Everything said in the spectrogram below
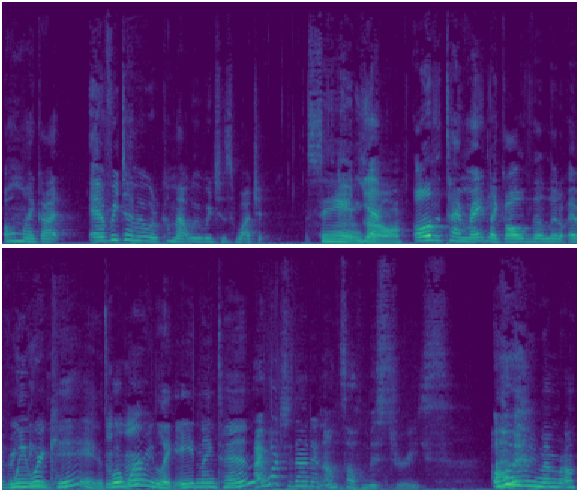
Oh my god! Every time it would come out, we would just watch it. Same, eh, Yeah, girl. all the time, right? Like all the little everything. We were kids. What were we, like eight, nine, ten? I watched that in Unsolved Mysteries. Oh, I don't oh. remember.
